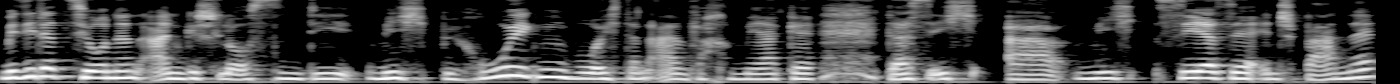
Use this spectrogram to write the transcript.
Meditationen angeschlossen, die mich beruhigen, wo ich dann einfach merke, dass ich äh, mich sehr, sehr entspanne.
